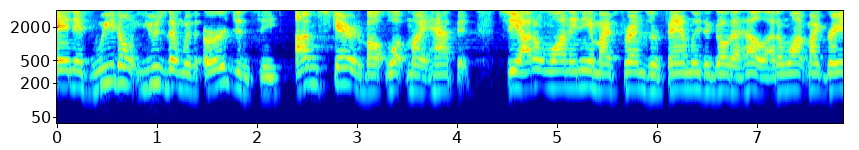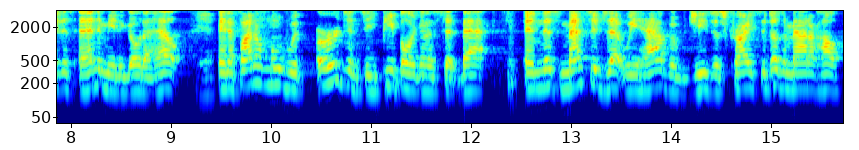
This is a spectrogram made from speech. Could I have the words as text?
And if we don't use them with urgency, I'm scared about what might happen. See, I don't want any of my friends or family to go to hell. I don't want my greatest enemy to go to hell. Yeah. And if I don't move with urgency, people are going to sit back. And this message that we have of Jesus Christ, it doesn't matter how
